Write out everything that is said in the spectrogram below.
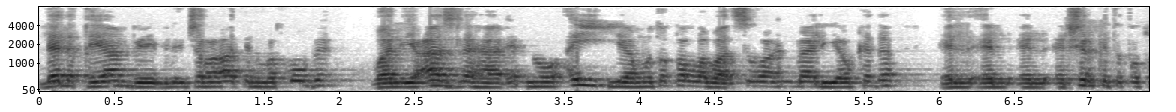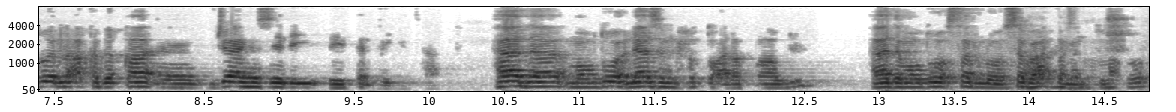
للقيام بالإجراءات المطلوبة والايعاز لها إنه أي متطلبات سواء مالية أو كذا شركة التطوير العقبه جاهزة لتلبيتها. هذا موضوع لازم نحطه على الطاولة هذا موضوع صار له سبع ثمان أشهر.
